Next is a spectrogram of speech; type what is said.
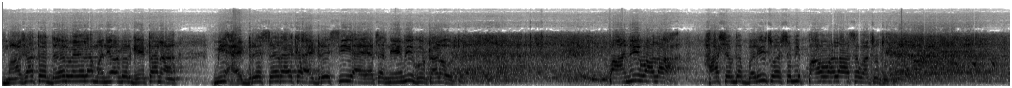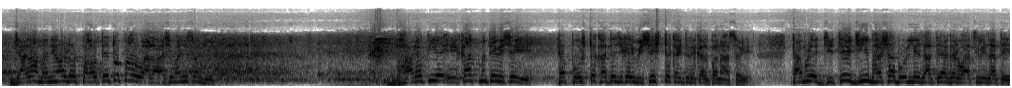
माझा तर दरवेळेला मनी ऑर्डर घेताना मी ऍड्रेसर आहे का ऍड्रेसी आहे याचा नेहमी घोटाळा होतो. पानेवाला हा शब्द बरीच वर्ष मी पाववाला असं वाचत होतो. ज्याला मनी ऑर्डर पावते तो पाववाला अशी माझी समजूत. भारतीय एकात्मतेविषयी ह्या पोस्ट खात्याची काही विशिष्ट काहीतरी कल्पना असावी. त्यामुळे जिथे जी भाषा बोलली जाते अगर वाचली जाते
